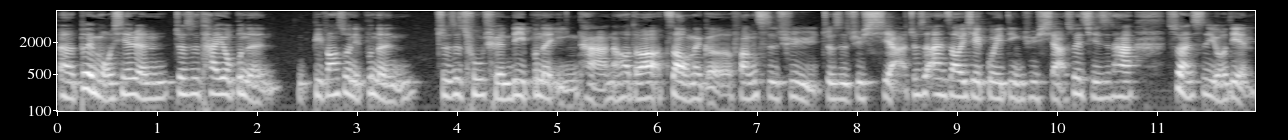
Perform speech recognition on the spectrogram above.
呃，对某些人，就是他又不能，比方说你不能，就是出全力不能赢他，然后都要照那个方式去，就是去下，就是按照一些规定去下。所以其实他算是有点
